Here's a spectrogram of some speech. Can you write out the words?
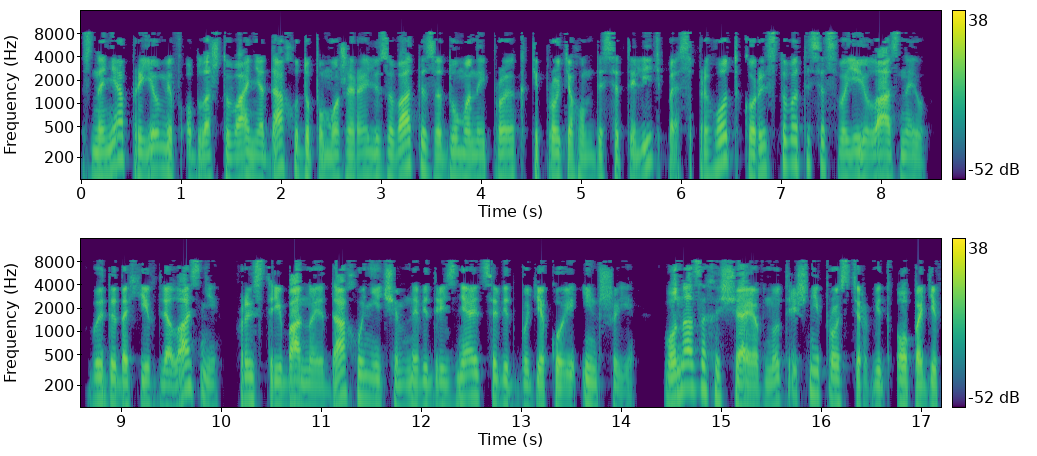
Знання прийомів облаштування даху допоможе реалізувати задуманий проект і протягом десятиліть без пригод користуватися своєю лазнею. Види дахів для лазні, пристрій банної даху нічим не відрізняються від будь-якої іншої. Вона захищає внутрішній простір від опадів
